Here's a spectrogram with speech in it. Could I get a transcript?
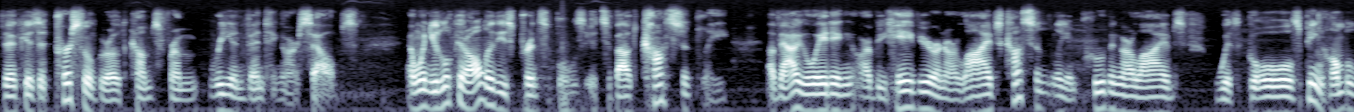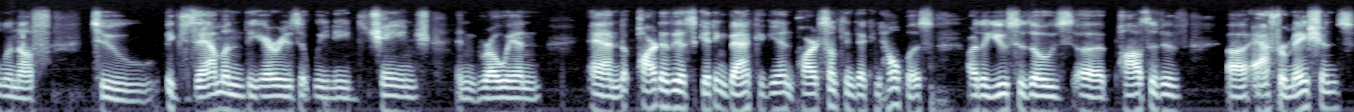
Vic, is that personal growth comes from reinventing ourselves. And when you look at all of these principles, it's about constantly evaluating our behavior and our lives, constantly improving our lives with goals, being humble enough to examine the areas that we need to change and grow in, and part of this, getting back again, part something that can help us are the use of those uh, positive uh, affirmations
